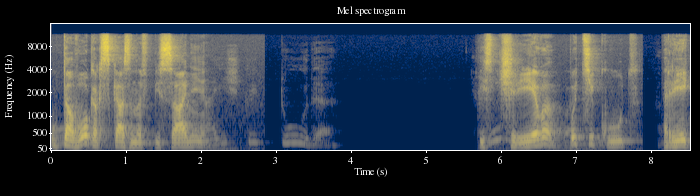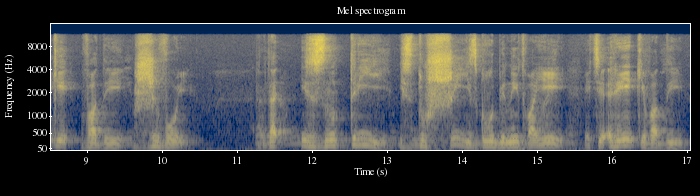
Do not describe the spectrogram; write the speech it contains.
у того, как сказано в Писании, из чрева потекут реки воды живой. Тогда изнутри, из души, из глубины твоей, эти реки воды.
